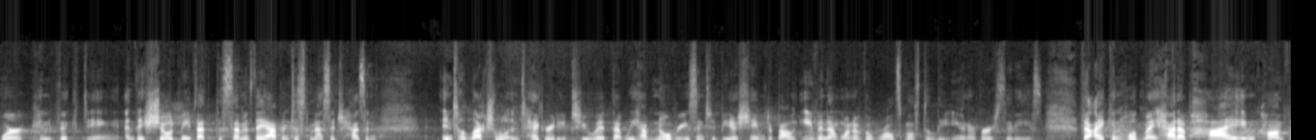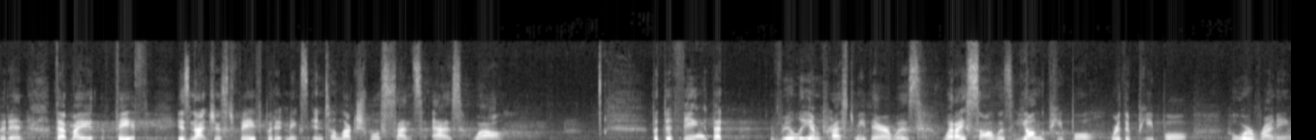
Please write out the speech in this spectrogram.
were convicting, and they showed me that the Seventh day Adventist message has an intellectual integrity to it that we have no reason to be ashamed about, even at one of the world's most elite universities. That I can hold my head up high and confident that my faith is not just faith, but it makes intellectual sense as well. But the thing that really impressed me there was what I saw was young people were the people who were running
